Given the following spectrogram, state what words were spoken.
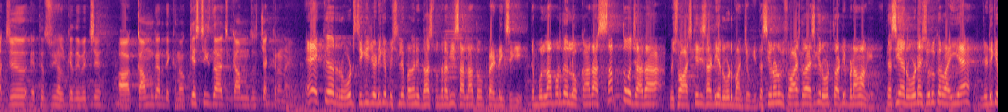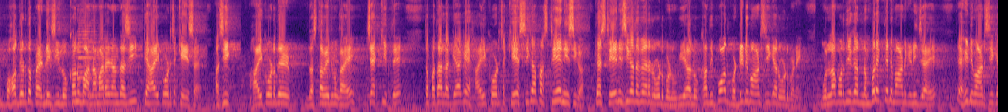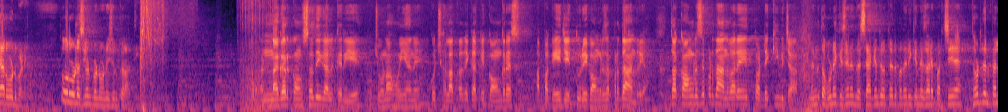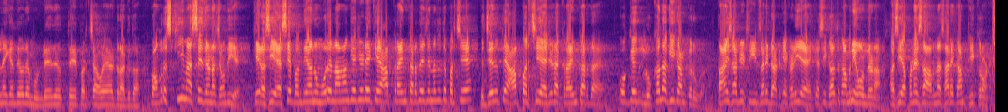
ਅੱਜ ਇੱਥੇ ਤੁਸੀਂ ਹਲਕੇ ਦੇ ਵਿੱਚ ਅ, ਕੰਮ ਕਰ ਦੇਖਣਾ ਕਿਸ ਚੀਜ਼ ਦਾ ਅੱਜ ਕੰਮ ਤੁਸੀਂ ਚੈੱਕ ਕਰਨ ਆਏ ਹੋ? ਇਹ ਇੱਕ ਰੋਡ ਸੀਗੀ ਜਿਹੜੀ ਕਿ ਪਿਛਲੇ ਪਤਾ ਨਹੀਂ 10 15 20 ਸਾਲਾਂ ਤੋਂ ਪੈਂਡਿੰਗ ਸੀਗੀ। ਤੇ ਮੁੱਲਾਂਪੁਰ ਦੇ ਲੋਕਾਂ ਦਾ ਸਭ ਤੋਂ ਜ਼ਿਆਦਾ ਵਿਸ਼ਵਾਸ ਕਿ ਜੀ ਸਾਡੀ ਇਹ ਰੋਡ ਬਣ ਜਾਊਗੀ। ਤੇ ਅਸੀਂ ਉਹਨਾਂ ਨੂੰ ਵਿਸ਼ਵਾਸ ਦਵਾਇਆ ਸੀ ਕਿ ਰੋਡ ਤੁਹਾਡੀ ਬਣਾਵਾਂਗੇ। ਤੇ ਅਸੀਂ ਇਹ ਰੋਡ ਸ਼ੁਰੂ ਕਰਵਾਈ ਹੈ ਜਿਹੜੀ ਕਿ ਬਹੁਤ ਦੇਰ ਤੋਂ ਪੈਂਡਿੰਗ ਸੀ। ਲੋਕਾਂ ਨੂੰ ਬਹਾਨਾ ਮਾਰਿਆ ਜਾਂਦਾ ਸੀ ਕਿ ਹਾਈ ਕੋਰਟ 'ਚ ਕੇਸ ਹੈ। ਅਸੀਂ ਹਾਈ ਕੋਰਟ ਦੇ ਦਸਤਾਵੇਜ਼ ਮੰਗਾਏ ਚੈੱਕ ਕੀਤੇ। ਤਾਂ ਪਤਾ ਲੱਗਿਆ ਕਿ ਹਾਈ ਕੋਰਟ 'ਚ ਕੇਸ ਸੀਗਾ, ਪਰ ਸਟੇ ਨਹੀਂ ਸੀਗਾ। ਕਿ ਸਟੇ ਨਹੀਂ ਸੀਗਾ ਤਾਂ ਫਿਰ ਰੋਡ ਬਣੂਗੀ। ਆ ਲੋਕਾਂ ਦੀ ਬਹੁਤ ਵੱਡੀ ਡਿਮਾਂਡ ਸੀ ਕਿ ਰੋਡ ਬਣੇ। ਮੁੱਲਾਂਪੁਰ ਦੀ ਅਗਰ ਨੰਬਰ 1 ਤੇ ਡਿਮਾਂਡ ਗਿਣੀ ਜਾਏ, ਤਾਂ ਇਹੀ ਡਿਮਾਂਡ ਸੀ ਕਿ ਰੋਡ ਬਣੇ। ਉਹ ਰੋਡ ਅਸੀਂ ਹੁਣ ਬਣਾਉਣੀ ਸ਼ੁਰੂ ਕਰਾਤੀ। ਨਗਰ ਕੌਂਸਲ ਦੀ ਗੱਲ ਕਰੀਏ, ਚੋਣਾਂ ਹੋਈਆਂ ਨੇ, ਕੁਝ ਹਾਲਾਤਾਂ ਦੇ ਕਰਕੇ ਕਾਂਗਰਸ, ਆਪਾਂ ਕਹੇ ਜੇਤੂ ਰੇ, ਕਾਂਗਰਸ ਦਾ ਪ੍ਰਧਾਨ ਰਿਹਾ। ਤਾਂ ਕਾਂਗਰਸ ਦੇ ਪ੍ਰਧਾਨ ਬਾਰੇ ਤੁਹਾਡੇ ਕੀ ਵਿਚਾਰ? ਮੈਨੂੰ ਤਾਂ ਹੁਣੇ ਕਿਸੇ ਨੇ ਦੱਸਿਆ, ਕਹਿੰਦੇ ਉੱਤੇ ਤਾਂ ਪਤਾ ਨਹੀਂ ਕਿੰਨੇ ਸਾਰੇ ਪਰਚੇ ਐ ਥੋੜੇ ਦਿਨ ਪਹਿਲਾਂ ਹੀ ਕਹਿੰਦੇ ਉਹਦੇ ਮੁੰਡੇ ਦੇ ਉੱਤੇ ਪਰਚਾ ਹੋਇਆ ਡਰੱਗ ਦਾ। ਕਾਂਗਰਸ ਕੀ ਮੈਸੇਜ ਦੇਣਾ ਚਾਹੁੰਦੀ ਹੈ? ਕਿ ਅਸੀਂ ਐਸੇ ਬੰਦਿਆਂ ਨੂੰ ਮੋਹਰੇ ਲਾਵਾਂਗੇ ਜਿਹੜੇ ਕਿ ਆਪ ਕ੍ਰਾਈਮ ਕਰਦੇ ਜਿਨ੍ਹਾਂ ਦੇ ਉੱਤੇ ਪਰਚੇ ਹੈ ਤੇ ਜਿਹਦੇ ਉੱਤੇ ਆਪ ਪਰਚੇ ਹੈ ਜਿਹੜਾ ਕ੍ਰਾਈਮ ਕਰਦਾ ਹੈ, ਉਹ ਅੱਗੇ ਲੋਕਾਂ ਦਾ ਕੀ ਕੰਮ ਕਰੂਗਾ? ਤਾਂ ਹੀ ਸਾਡੀ ਟੀਮ ਸਾਰੀ ਡਟ ਕੇ ਖੜੀ ਹੈ ਕਿ ਅਸੀਂ ਗਲਤ ਕੰਮ ਨਹੀਂ ਹੋਣ ਦੇਣਾ। ਅਸੀਂ ਆਪਣੇ ਹਿਸਾਬ ਨਾਲ ਸਾਰੇ ਕੰਮ ਠੀਕ ਕਰਾਉਣੇ।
